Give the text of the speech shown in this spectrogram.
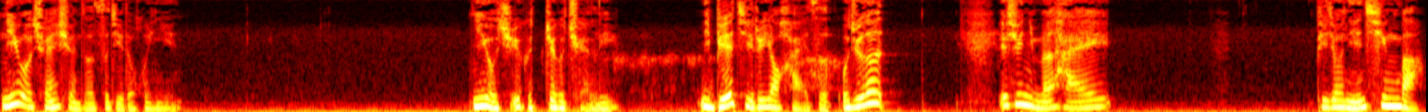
你有权选择自己的婚姻，你有这个这个权利，你别急着要孩子。我觉得，也许你们还比较年轻吧，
